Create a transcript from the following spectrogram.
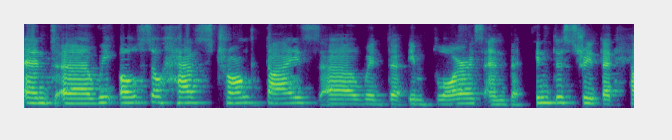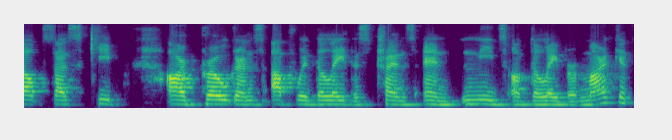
And uh, we also have strong ties uh, with the employers and the industry that helps us keep our programs up with the latest trends and needs of the labor market.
